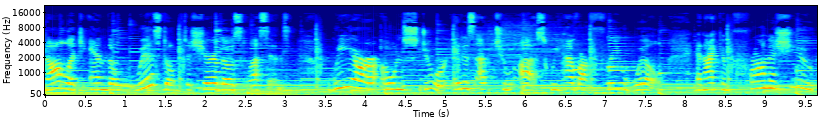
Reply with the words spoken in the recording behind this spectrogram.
knowledge, and the wisdom to share those lessons. We are our own steward. It is up to us. We have our free will. And I can promise you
